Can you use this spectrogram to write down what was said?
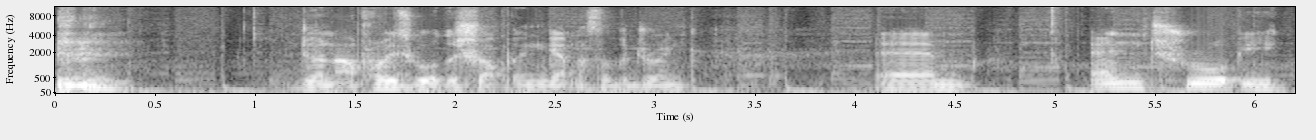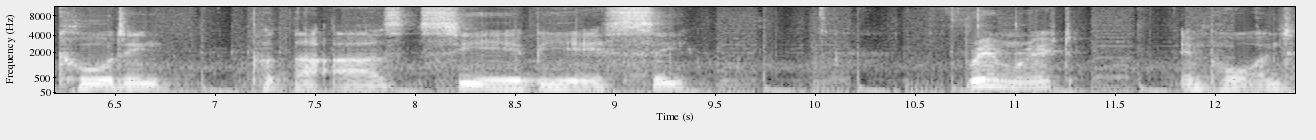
I'm doing. I'll probably go to the shop and get myself a drink. Um, entropy coding, put that as CABAC. Frame rate, important.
